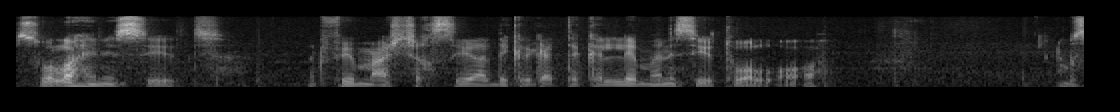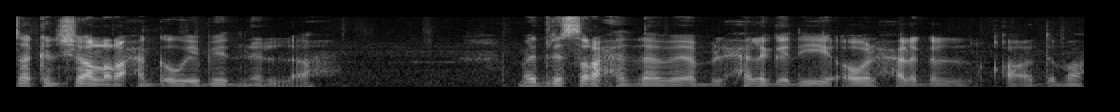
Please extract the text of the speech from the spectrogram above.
بس والله نسيت. في مع الشخصيات ذيك اللي قاعد تكلمها نسيت والله. بس لكن إن شاء الله راح أقوي بإذن الله. ما أدري صراحة إذا بالحلقة دي أو الحلقة القادمة.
